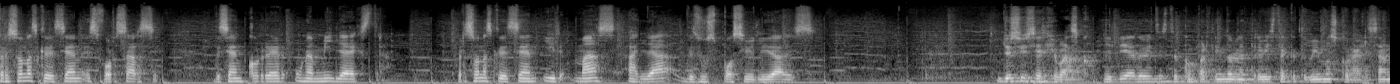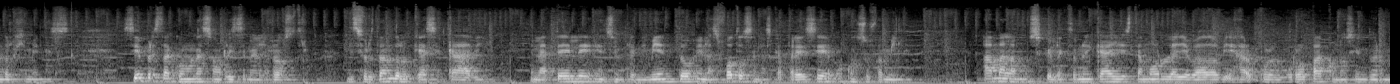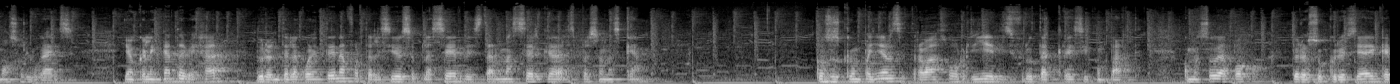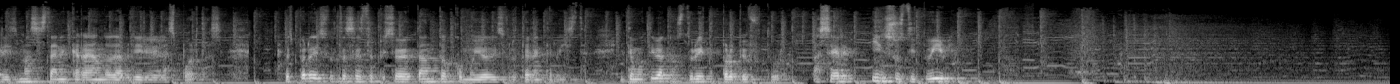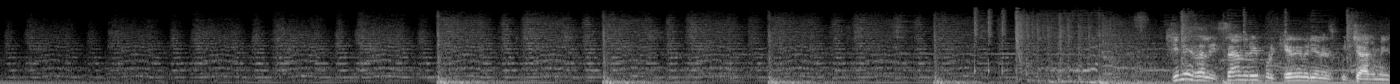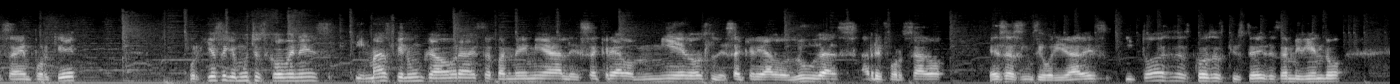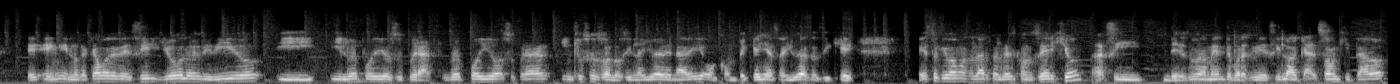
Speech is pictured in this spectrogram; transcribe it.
Personas que desean esforzarse, desean correr una milla extra. Personas que desean ir más allá de sus posibilidades. Yo soy Sergio Vasco y el día de hoy te estoy compartiendo la entrevista que tuvimos con Alessandro Jiménez. Siempre está con una sonrisa en el rostro, disfrutando lo que hace cada día en la tele, en su emprendimiento, en las fotos en las que aparece o con su familia. Ama la música electrónica y este amor lo ha llevado a viajar por Europa conociendo hermosos lugares. Y aunque le encanta viajar, durante la cuarentena ha fortalecido ese placer de estar más cerca de las personas que ama. Con sus compañeros de trabajo ríe, disfruta, crece y comparte. Comenzó de a poco, pero su curiosidad y carisma se están encargando de abrirle las puertas. Espero disfrutes este episodio tanto como yo disfruté la entrevista y te motive a construir tu propio futuro, a ser insustituible. ¿Quién es Alessandro y por qué deberían escucharme? ¿Saben por qué? Porque yo sé que muchos jóvenes, y más que nunca ahora, esta pandemia les ha creado miedos, les ha creado dudas, ha reforzado esas inseguridades y todas esas cosas que ustedes están viviendo eh, en, lo que acabo de decir, yo lo he vivido y, y, lo he podido superar. Lo he podido superar incluso solo, sin la ayuda de nadie o con pequeñas ayudas. Así que esto que vamos a hablar tal vez con Sergio, así desnudamente, por así decirlo, a calzón quitado,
